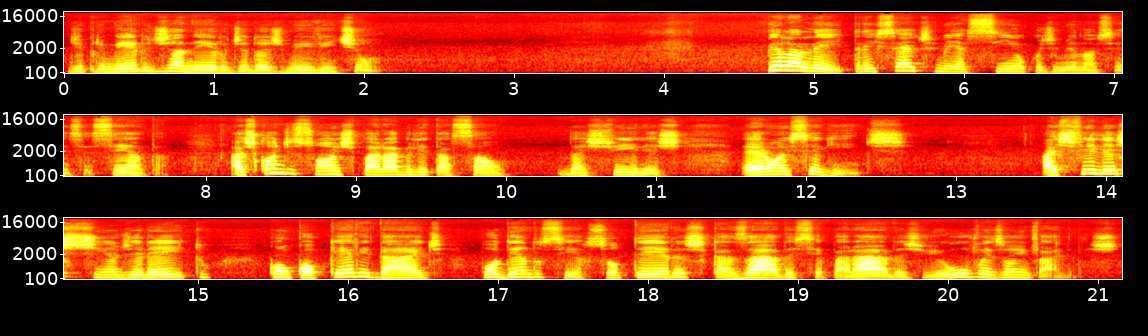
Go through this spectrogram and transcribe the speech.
de 1 de janeiro de 2021. Pela Lei 3765 de 1960, as condições para a habilitação das filhas eram as seguintes: as filhas tinham direito, com qualquer idade, podendo ser solteiras, casadas, separadas, viúvas ou inválidas.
